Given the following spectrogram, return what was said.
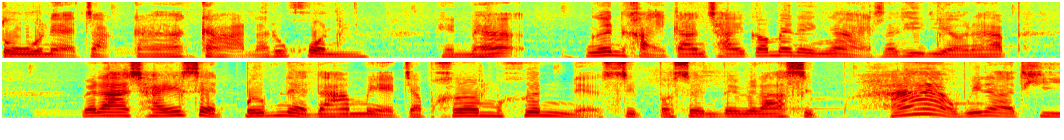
ตรูเนี่ยจากกลางอากาศนะทุกคน เห็นไหมฮะเงื่อนไขการใช้ก็ไม่ได้ง่ายซะทีเดียวนะครับ เวลาใช้เสร็จปุ๊บเนี่ยดาเมจจะเพิ่มขึ้นเนี่ยสิเป็นเวลา 15 วินาที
